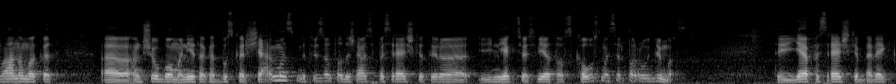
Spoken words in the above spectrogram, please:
manoma, kad Anksčiau buvo manyta, kad bus karščiavimas, bet vis dėlto dažniausiai pasireiškia tai yra injekcijos vietos skausmas ir paraudimas. Tai jie pasireiškia beveik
